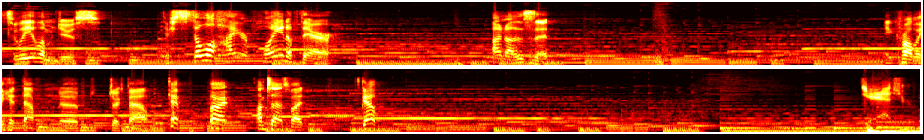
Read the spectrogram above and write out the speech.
Sweet lemon juice. There's still a higher plane up there. Oh no, this is it. You can probably hit that from the projectile. Okay, alright, I'm satisfied. Let's go. Yeah, sure.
